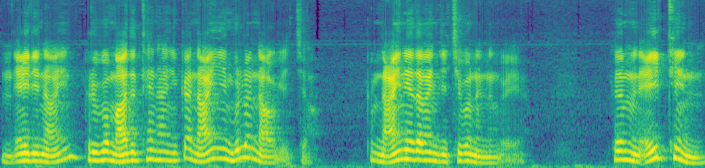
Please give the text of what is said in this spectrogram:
89 그리고 마드 10 하니까 9이 물론 나오겠죠. 그럼 9에다가 이제 집어넣는 거예요. 그러면 18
